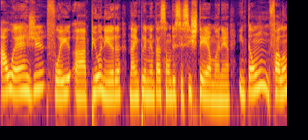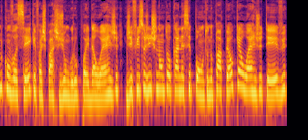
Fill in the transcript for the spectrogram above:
a UERJ foi a pioneira na implementação desse sistema, né? Então, falando com você, que faz parte de um grupo aí da UERJ, difícil a gente não tocar nesse ponto, no papel que a UERJ teve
